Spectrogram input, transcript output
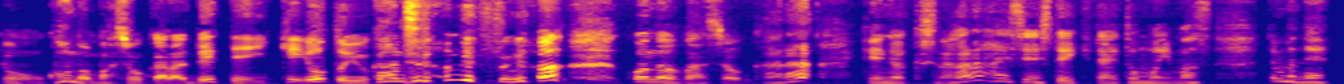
今日この場所から出ていけよという感じなんですが、この場所から見学しながら配信していきたいと思います。でもね、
